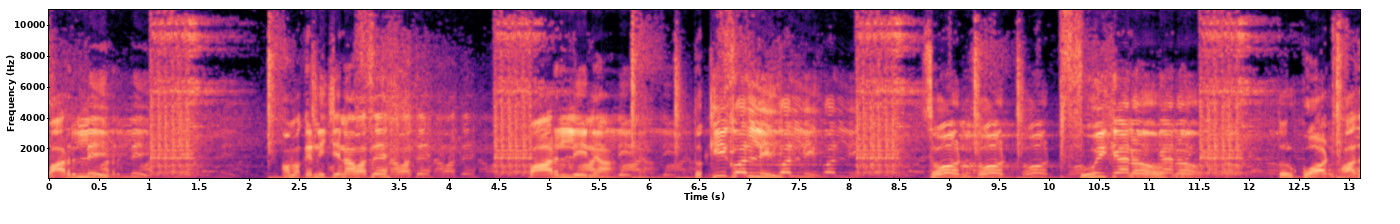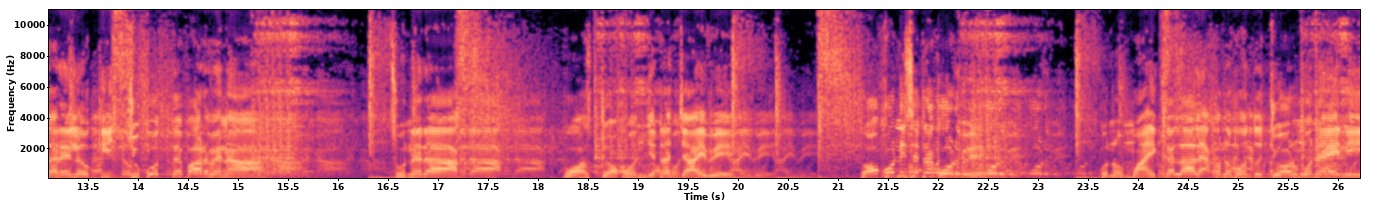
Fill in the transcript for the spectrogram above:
পারলি? আমাকে নিচে নামাতে? পারলি না। তো কি করলি? শোন, তুই কেন? তোর গড ফাদার এলেও কিচ্ছু করতে পারবে না। শুনে রাখ, বস যখন যেটা চাইবে, তখনই সেটা করবে। কোনো মাইকেলাল এখনও পর্যন্ত জন্ম নেয়নি।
